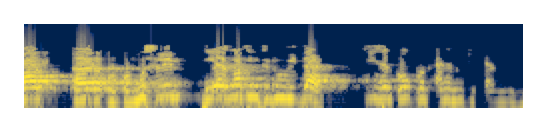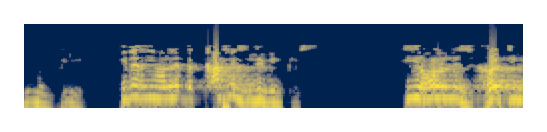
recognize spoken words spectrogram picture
or a Muslim, he has nothing to do with that. He is an open enemy to every human being. He doesn't even let the kafirs live in peace. He always hurting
